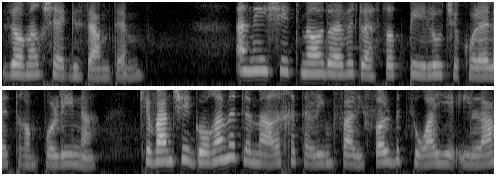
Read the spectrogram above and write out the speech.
זה אומר שהגזמתם. אני אישית מאוד אוהבת לעשות פעילות שכוללת טרמפולינה, כיוון שהיא גורמת למערכת הלימפה לפעול בצורה יעילה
